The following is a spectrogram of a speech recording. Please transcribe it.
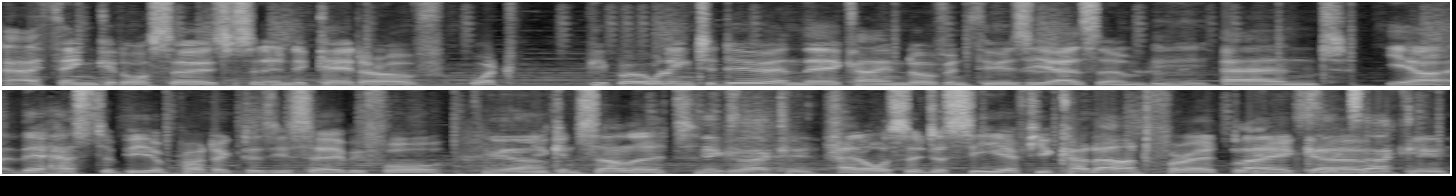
I think it also is just an indicator of what people are willing to do and their kind of enthusiasm. Hmm. And yeah, there has to be a product, as you say, before Yeah. you can sell it. exactly. And also just see if you cut out for it. Like, um, exactly.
